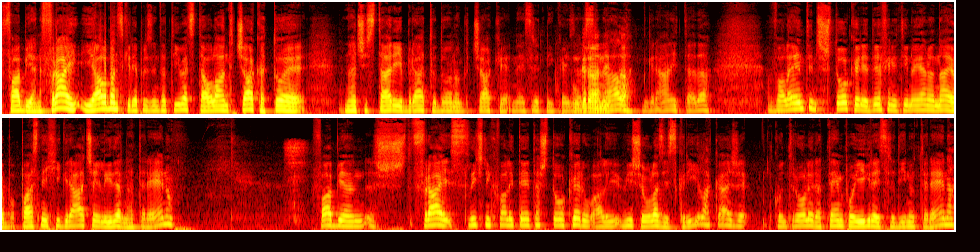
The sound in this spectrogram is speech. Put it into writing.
Fabian Fraj i albanski reprezentativac Taulant Čaka, to je znači stariji brat od onog Čake, nesretnika iz Granita. Arsenala. Granita, da. Valentin Štoker je definitivno jedan od najopasnijih igrača i lider na terenu. Fabian Fraj sličnih kvaliteta Štokeru, ali više ulazi s krila, kaže, kontrolira tempo igre i sredinu terena.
